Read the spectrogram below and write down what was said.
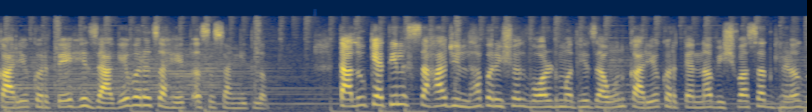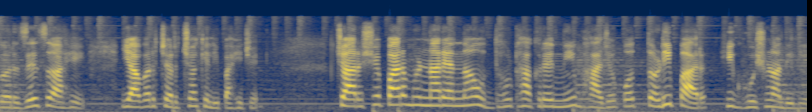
कार्यकर्ते हे जागेवरच आहेत असं सांगितलं. तालुक्यातील सहा जिल्हा परिषद वॉर्डमध्ये जाऊन कार्यकर्त्यांना विश्वासात घेणं गरजेचं आहे यावर चर्चा केली पाहिजे. चारशे पार म्हणणाऱ्यांना उद्धव ठाकरेंनी भाजप तडीपार ही घोषणा दिली.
